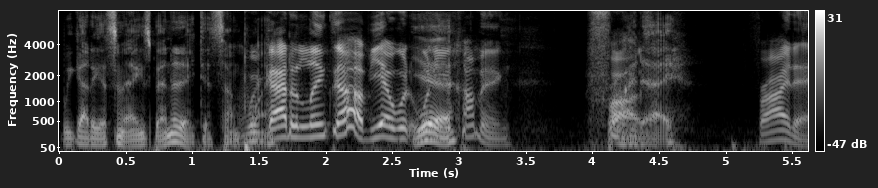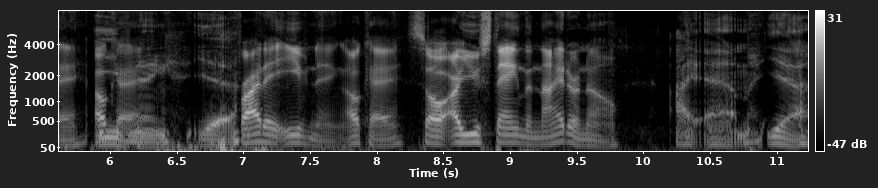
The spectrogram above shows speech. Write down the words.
we got to get some eggs Benedict at some point. We got to link up. Yeah. When, when are you coming? Friday Friday. Okay. evening. Yeah, Friday evening. Okay. So are you staying the night or no? I am. Yeah,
